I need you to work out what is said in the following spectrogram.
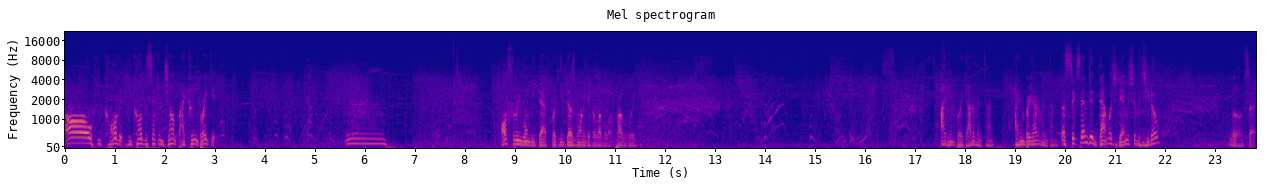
Oh, he called it. He called the second jump. I couldn't break it. Mm. All three won't be death, but he does want to get the level up, probably. I didn't break out of it in time. I didn't break out of it in time. A 6M did that much damage to Vegito? A little upset.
